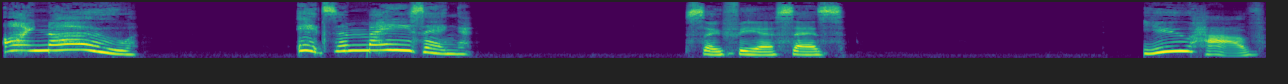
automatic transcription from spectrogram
I know! It's amazing! Sophia says. You have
